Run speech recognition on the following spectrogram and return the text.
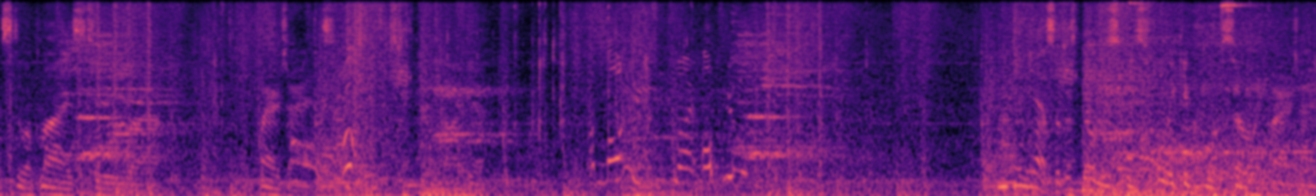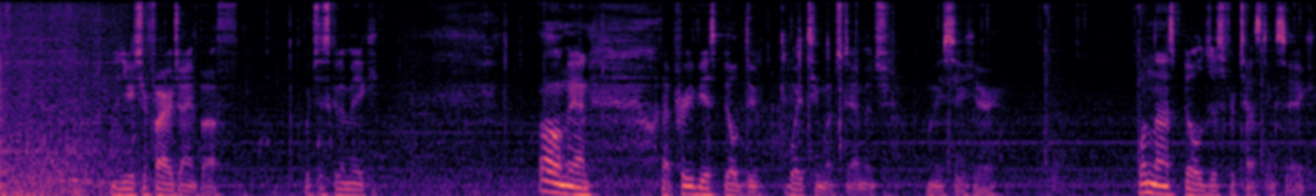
still applies to uh, Fire giants. Interesting. Okay, yeah, so this build is, is fully capable of soloing Fire Giant. And you get your Fire Giant buff, which is going to make... Oh, man. That previous build did way too much damage. Let me see here. One last build just for testing sake.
